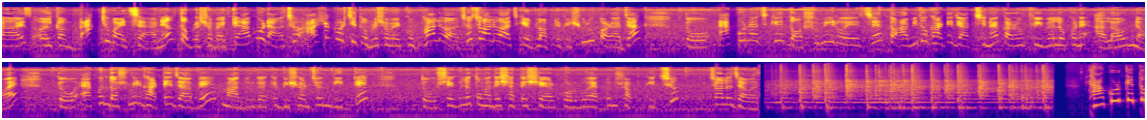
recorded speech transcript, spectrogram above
Guys welcome back to my channel তোমরা সবাই কেমন আছো? আশা করছি তোমরা সবাই খুব ভালো আছো। চলো আজকের ব্লগটাকে শুরু করা যাক। তো এখন আজকে দশমী রয়েছে, তো আমি তো ঘাটে যাচ্ছি না, কারণ ফিমেল ওখানে অ্যালাউ নয়। তো এখন দশমীর ঘাটে যাবে, মা দুর্গাকে বিসর্জন দিতে। তো সেগুলো তোমাদের সাথে শেয়ার করব এখন সব কিছু চলো যাওয়া ঠাকুরকে তো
